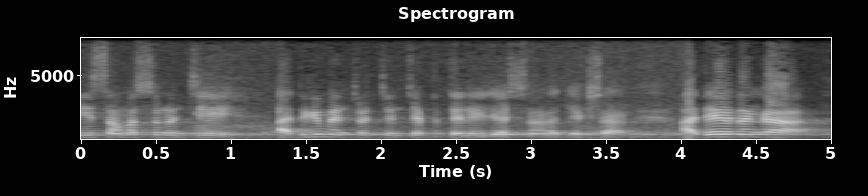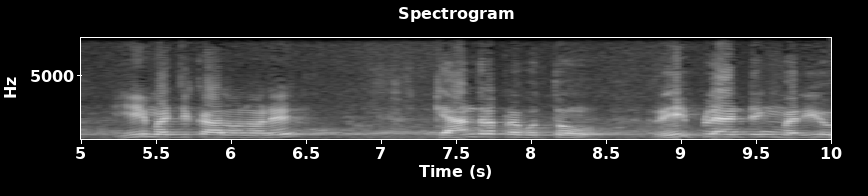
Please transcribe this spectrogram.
ఈ సమస్య నుంచి అధిగమించవచ్చని చెప్పి తెలియజేస్తున్నాను అధ్యక్ష. అదేవిధంగా ఈ మధ్య కాలంలోనే కేంద్ర ప్రభుత్వం రీప్లాంటింగ్ మరియు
